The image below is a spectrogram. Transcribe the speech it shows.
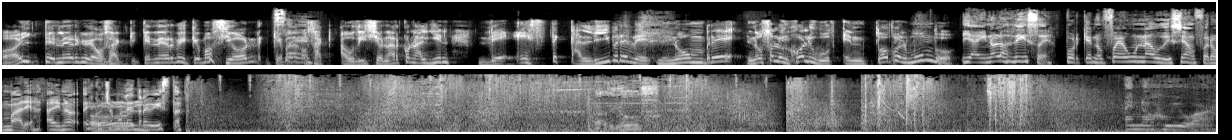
Ay, qué nervio, o sea, qué, qué nervio y qué emoción que va, o sea, audicionar con alguien de este calibre de nombre, no solo en Hollywood, en todo el mundo. Y ahí no los dice, porque no fue una audición, fueron varias. Ahí no, escuchamos la entrevista. Adiós. I know who you are.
